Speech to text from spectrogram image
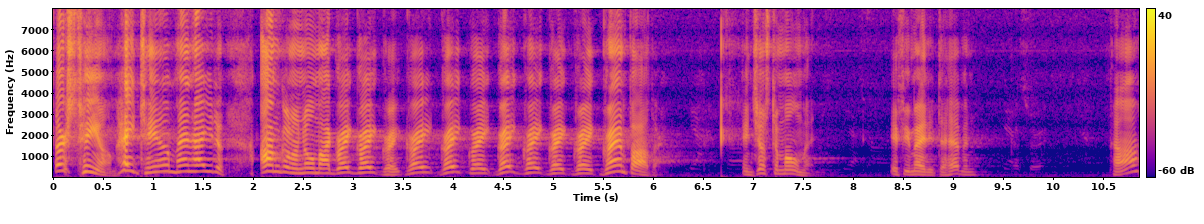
There's Tim. Hey Tim, man, how you doing? I'm going to know my great, great, great, great, great, great, great, great, great, great grandfather in just a moment if you made it to heaven. Huh?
